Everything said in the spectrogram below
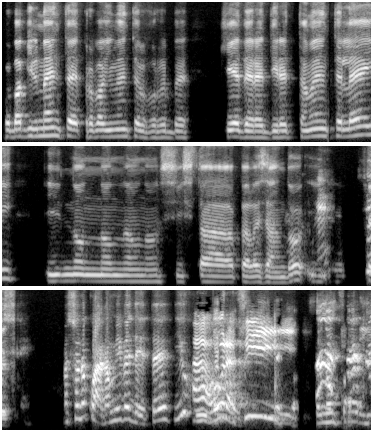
Probabilmente, probabilmente lo vorrebbe chiedere direttamente lei, non, non, non, non si sta palesando. Eh? Sì, sì. Ma sono qua, non mi vedete? Yuhu, ah, ora sì! Se non parli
